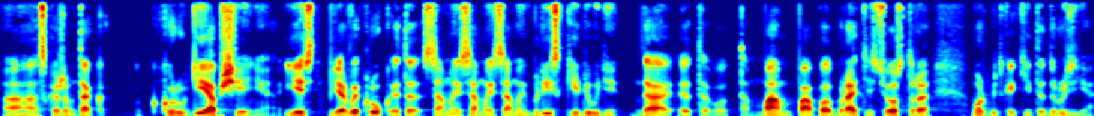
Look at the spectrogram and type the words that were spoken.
а, скажем так, круги общения. Есть первый круг, это самые-самые-самые близкие люди, да, это вот там мама, папа, братья, сестры, может быть, какие-то друзья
